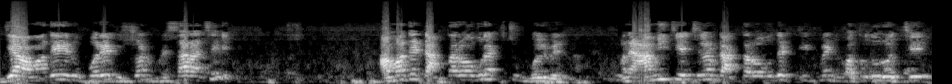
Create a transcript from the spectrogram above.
যে আমাদের উপরে ভীষণ প্রেসার আছে। আমাদের ডাক্তারবাবুরা কিছু বলবেন না। মানে আমি চেয়েছিলাম ডাক্তারবাবুদের ট্রিটমেন্ট কত দূর হচ্ছে,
